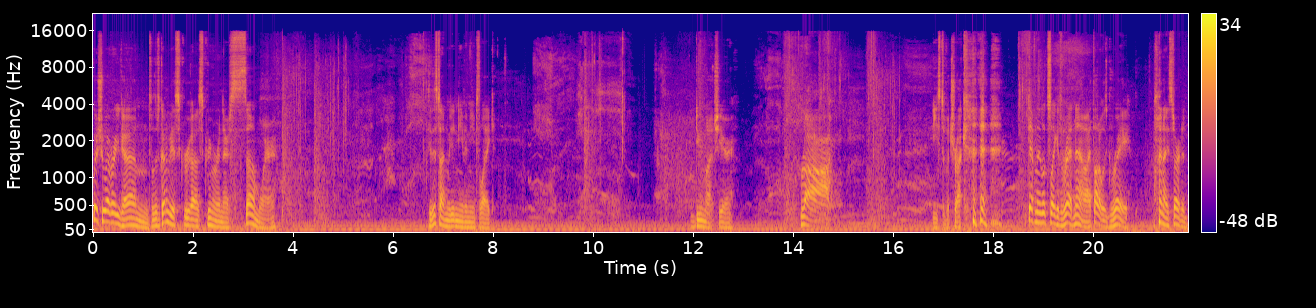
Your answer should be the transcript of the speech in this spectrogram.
Squish whoever you can. So there's gonna be a uh, screamer in there somewhere. See, this time we didn't even need to, like, do much here. Rah! Beast of a truck. Definitely looks like it's red now. I thought it was gray when I started.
